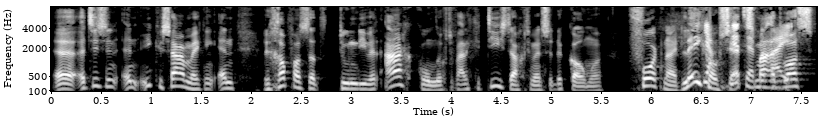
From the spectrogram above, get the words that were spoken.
Eh, het is een, een unieke samenwerking. En de grap was dat toen die werd aangekondigd, of eigenlijk geteased, dachten mensen, er komen Fortnite Lego Ja, sets. Maar het was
